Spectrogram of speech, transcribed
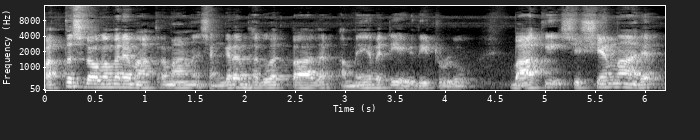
പത്ത് ശ്ലോകം വരെ മാത്രമാണ് ശങ്കര ഭഗവത്പാദർ അമ്മയെ പറ്റി എഴുതിയിട്ടുള്ളൂ. ബാക്കി ശിഷ്യന്മാരെ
